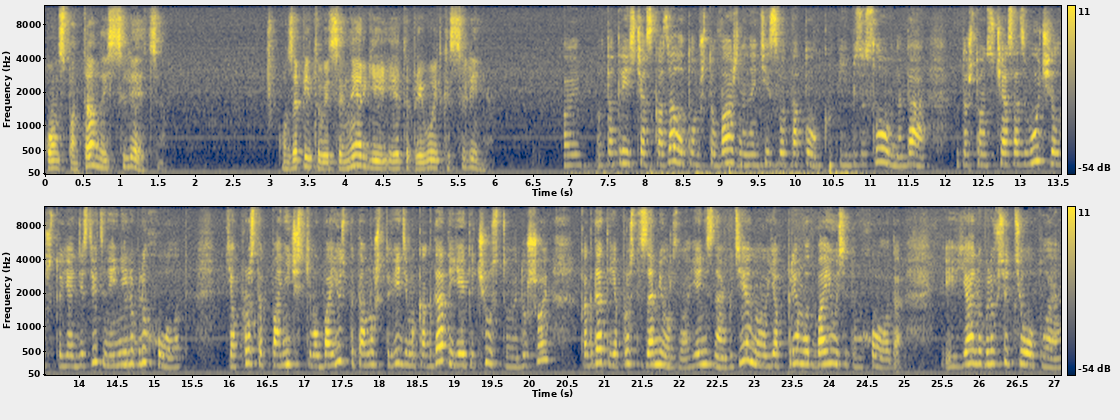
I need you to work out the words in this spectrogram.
он спонтанно исцеляется. Он запитывается энергией, и это приводит к исцелению. Вот Андрей сейчас сказал о том, что важно найти свой поток. И, безусловно, да, то, что он сейчас озвучил, что я действительно я не люблю холод. Я просто панически его боюсь, потому что, видимо, когда-то я это чувствую душой, когда-то я просто замерзла. Я не знаю где, но я прям вот боюсь этого холода. И я люблю все теплое.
